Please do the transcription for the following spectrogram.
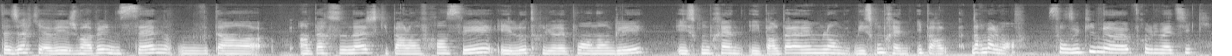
C'est-à-dire qu'il y avait, je me rappelle une scène où t'as un, un personnage qui parle en français et l'autre lui répond en anglais et ils se comprennent. Et ils parlent pas la même langue, mais ils se comprennent. Ils parlent normalement, sans aucune euh, problématique.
